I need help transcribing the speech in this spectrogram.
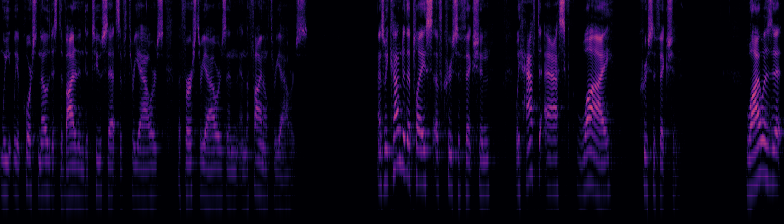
we, we, of course, know that it's divided into two sets of three hours the first three hours and, and the final three hours. As we come to the place of crucifixion, we have to ask why crucifixion? Why was it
